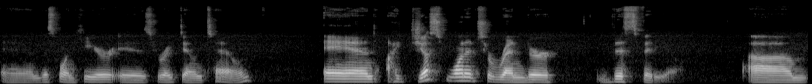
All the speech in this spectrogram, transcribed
and this one here is right downtown. And I just wanted to render this video. Um,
